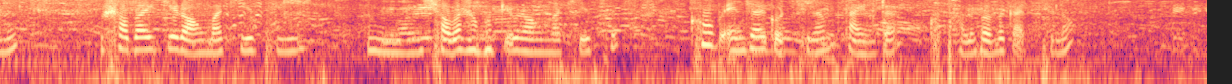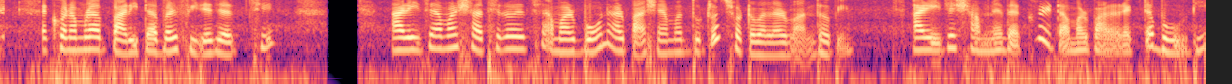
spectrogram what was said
অনেক। সবাইকে রং মাখিয়েছি। সবাই আমাকেও রং মাখিয়েছে। খুব এনজয় করছিলাম টাইমটা খুব ভালোভাবে কাটছিল। এখন আমরা বাড়িতে আবার ফিরে যাচ্ছি। আর এই যে আমার সাথে রয়েছে আমার বোন আর পাশে আমার দুটো ছোটোবেলার বান্ধবী। আর এই যে সামনে দেখো এটা আমার পাড়ার একটা বৌদি।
